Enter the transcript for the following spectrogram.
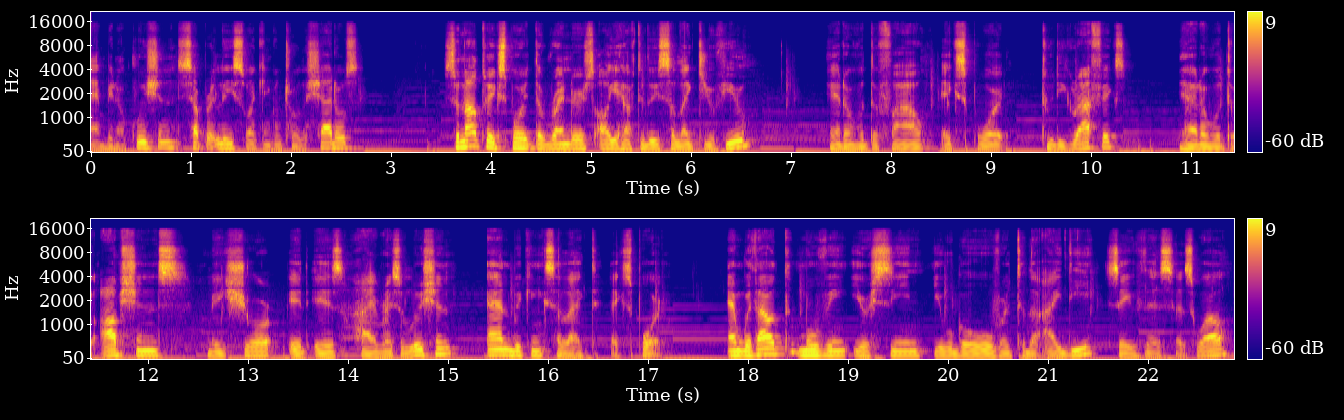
ambient occlusion separately so I can control the shadows. So now to export the renders, all you have to do is select your view, head over to File, Export 2D Graphics, head over to Options, make sure it is high resolution, and we can select Export. And without moving your scene, you will go over to the ID, save this as well.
